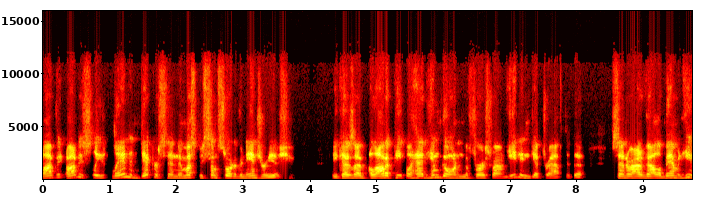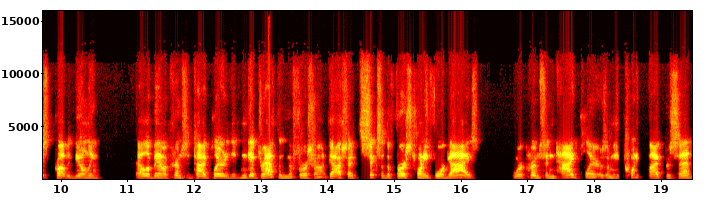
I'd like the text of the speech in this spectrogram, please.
obvi- obviously, Landon Dickerson, there must be some sort of an injury issue because a, lot of people had him going in the first round. He didn't get drafted, the center out of Alabama, and he's probably the only Alabama Crimson Tide player that didn't get drafted in the first round. Gosh, six of the first 24 guys were Crimson Tide players. I mean, 25%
